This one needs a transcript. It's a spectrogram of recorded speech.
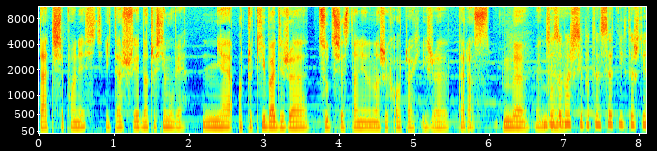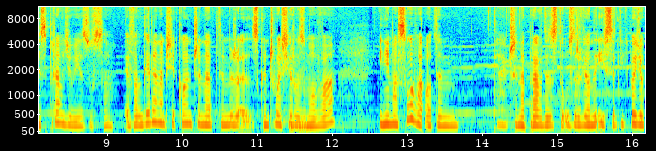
dać się ponieść i też jednocześnie mówię, nie oczekiwać, że cud się stanie na naszych oczach i że teraz my będziemy... Bo zobaczcie, bo ten setnik też nie sprawdził Jezusa. Ewangelia nam się kończy na tym, że skończyła się Mhm. rozmowa i nie ma słowa o tym, Tak. czy naprawdę został uzdrowiony. I setnik powiedział,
